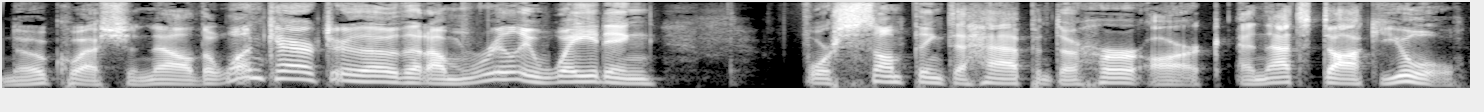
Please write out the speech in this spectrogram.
No question. Now, the one character though that I'm really waiting for something to happen to her arc, and that's Doc Yewll,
